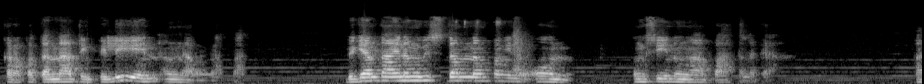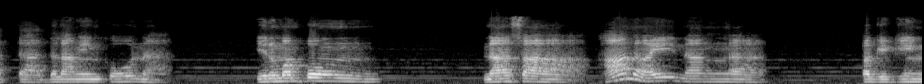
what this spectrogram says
karapatan nating piliin ang nararapat. Bigyan tayo ng wisdom ng Panginoon kung sino nga ba talaga. At uh, dalangin ko na yun naman pong nasa hanay ng uh, pagiging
